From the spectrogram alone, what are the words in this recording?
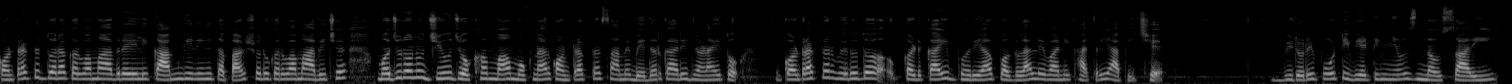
કોન્ટ્રાક્ટર દ્વારા કરવામાં આવી રહેલી કામગીરીની તપાસ શરૂ કરવામાં આવી છે. મજૂરોનું જીવ જોખમમાં મૂકનાર કોન્ટ્રાક્ટર સામે બેદરકારી જણાય તો કોન્ટ્રાક્ટર વિરુદ્ધ કડકાઈ ભર્યા પગલાં લેવાની ખાતરી આપી છે. Bureau report TV eighteen news Navsari.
